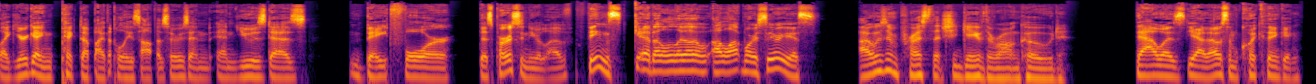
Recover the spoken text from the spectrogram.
like you're getting picked up by the police officers and and used as bait for this person you love, things get a little a lot more serious. I was impressed that she gave the wrong code. That was yeah, that was some quick thinking.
